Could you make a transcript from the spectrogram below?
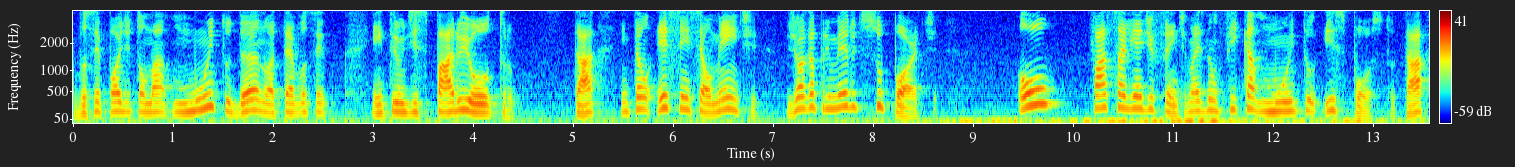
você pode tomar muito dano até você entre um disparo e outro, tá? Então, essencialmente, joga primeiro de suporte ou faça a linha de frente, mas não fica muito exposto, tá?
